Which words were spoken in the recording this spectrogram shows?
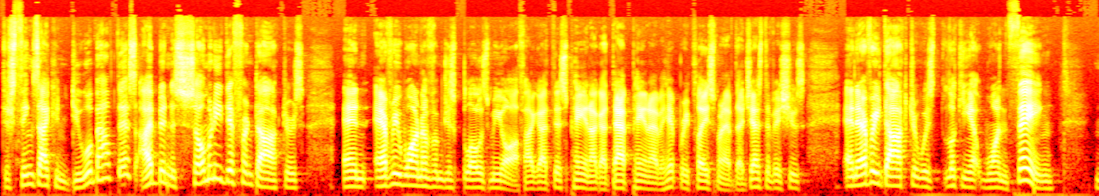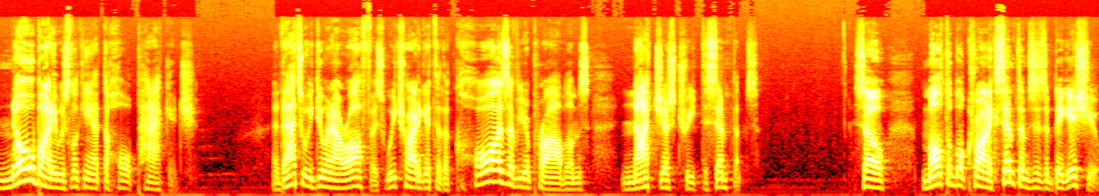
There's things I can do about this? I've been to so many different doctors, and every one of them just blows me off. I got this pain, I got that pain, I have a hip replacement, I have digestive issues. And every doctor was looking at one thing. Nobody was looking at the whole package. And that's what we do in our office. We try to get to the cause of your problems, not just treat the symptoms. So, multiple chronic symptoms is a big issue.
